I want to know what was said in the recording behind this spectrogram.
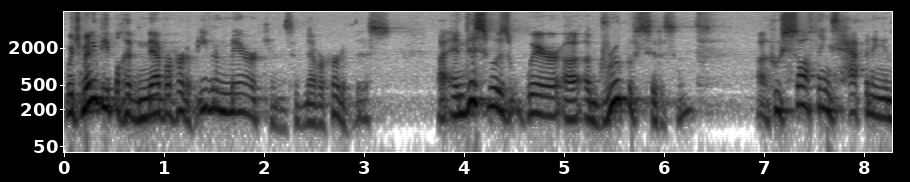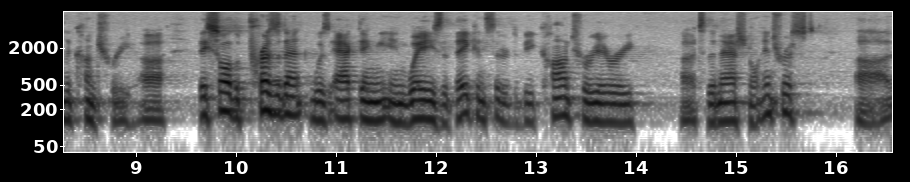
which many people have never heard of. Even Americans have never heard of this. Uh, and this was where uh, a group of citizens who saw things happening in the country they saw the president was acting in ways that they considered to be contrary uh, to the national interest, uh,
